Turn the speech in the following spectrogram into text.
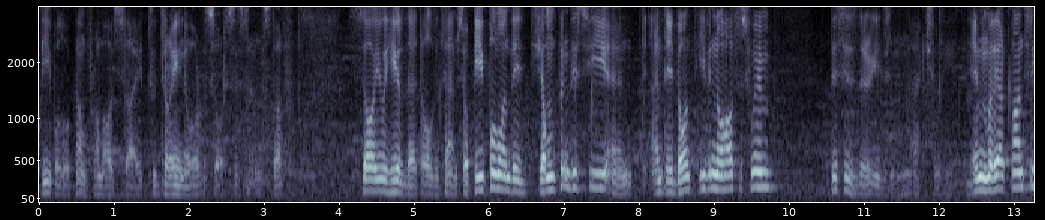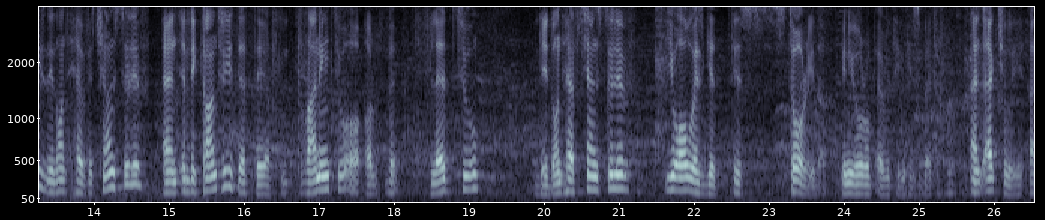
people who come from outside to drain our resources and stuff. So you hear that all the time. So people, when they jump in the sea and and they don't even know how to swim, this is the reason actually. In their countries, they don't have a chance to live, and in the countries that they are running to or, or that fled to, they don't have chance to live. You always get this story that in europe everything is better. And actually i,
